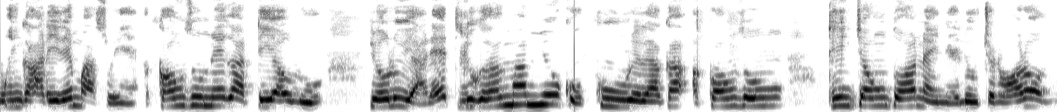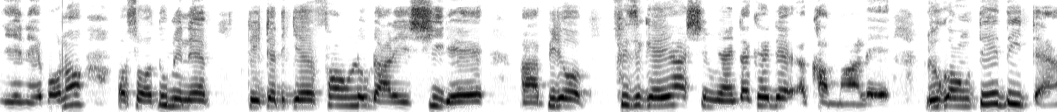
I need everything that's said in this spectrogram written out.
ဝင်ကာတွေထဲမှာဆိုရင်အကောင်းဆုံးတွေကတယောက်လို့ပြောလို့ရတယ်။ဒီလိုကစားသမားမျိုးကိုကူရလာကအကောင်းဆုံး ထိန်းချောင်းသွားနိုင်တယ်လို့ကျွန်တော်ကတော့မြင်တယ်ပေါ့နော်။ဆိုတော့သူ့အနေနဲ့ဒီ tactical foul လောက်တာတွေရှိတယ်။အာပြီးတော့ physical ရရှင်မြိုင်တက်ခဲ့တဲ့အခါမှာလည်းလူကောင်သေးသေးတန်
